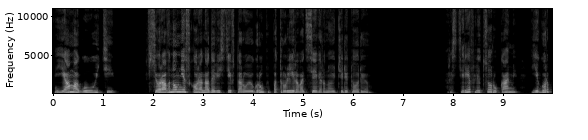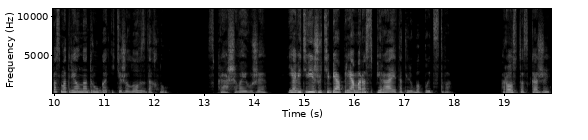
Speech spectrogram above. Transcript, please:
Я могу уйти. Все равно мне скоро надо вести вторую группу патрулировать северную территорию». Растерев лицо руками, Егор посмотрел на друга и тяжело вздохнул. «Спрашивай уже. Я ведь вижу, тебя прямо распирает от любопытства. Просто скажи,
